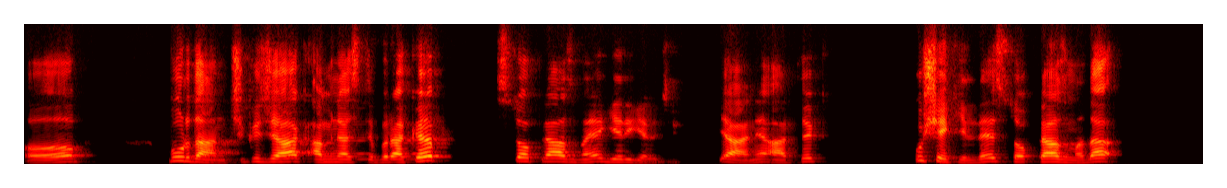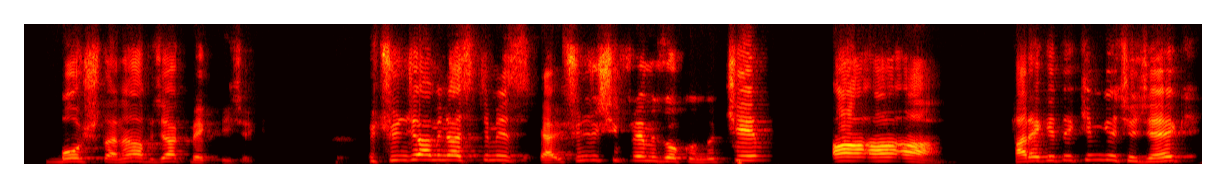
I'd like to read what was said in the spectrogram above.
Hop. Buradan çıkacak amino asiti bırakıp stoplazmaya geri gelecek. Yani artık bu şekilde stoplazmada boşta ne yapacak? Bekleyecek. Üçüncü amino yani üçüncü şifremiz okundu. Kim? AAA. Harekete kim geçecek?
